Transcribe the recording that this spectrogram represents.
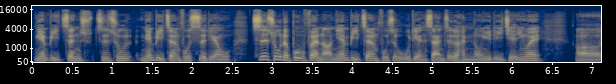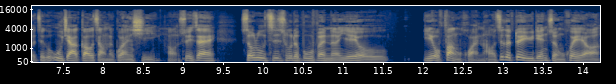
年比增支出年比增幅四点五，支出的部分呢年比增幅是五点三，这个很容易理解，因为呃这个物价高涨的关系，好，所以在收入支出的部分呢也有也有放缓，哈，这个对于联准会啊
